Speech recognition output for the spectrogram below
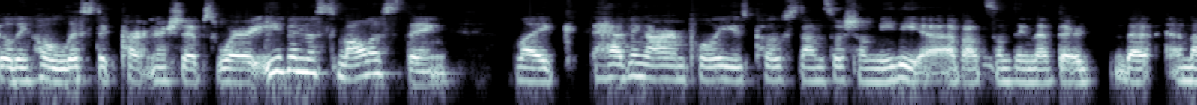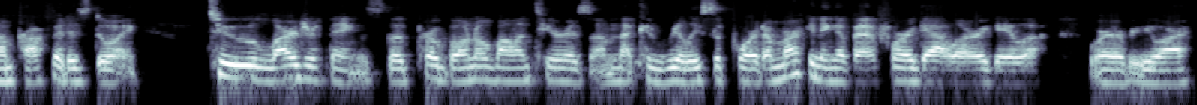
building holistic partnerships where even the smallest thing like having our employees post on social media about something that they're that a nonprofit is doing to larger things the pro bono volunteerism that could really support a marketing event for a gala or a gala wherever you are.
